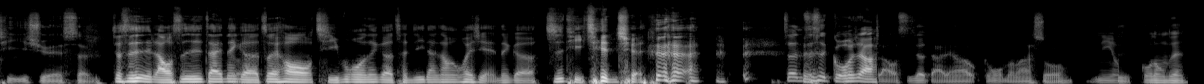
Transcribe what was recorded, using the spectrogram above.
题学生，就是老师在那个最后期末那个成绩单上面会写那个肢体健全，甚至是国小老师就打电话跟我妈妈说，你有过动症，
